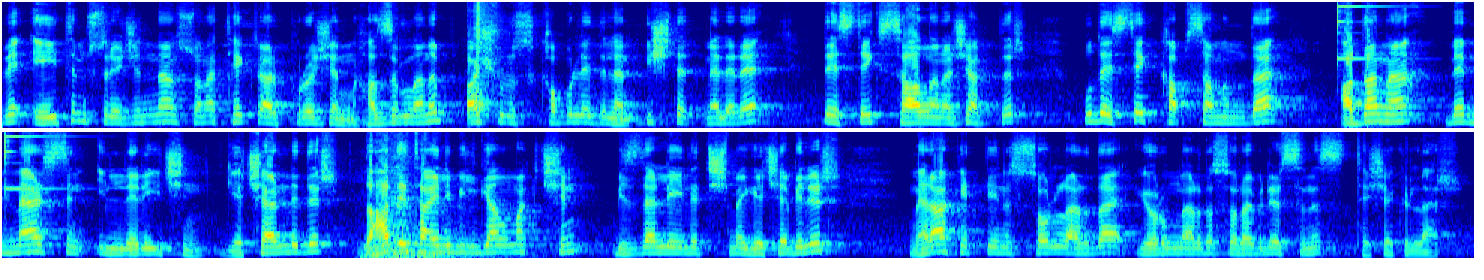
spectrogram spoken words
ve eğitim sürecinden sonra tekrar projenin hazırlanıp başvurusu kabul edilen işletmelere destek sağlanacaktır. Bu destek kapsamında Adana ve Mersin illeri için geçerlidir. Daha detaylı bilgi almak için bizlerle iletişime geçebilir. Merak ettiğiniz soruları da yorumlarda sorabilirsiniz. Teşekkürler.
